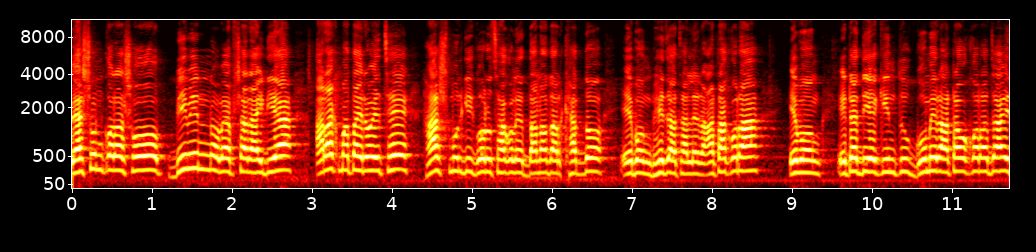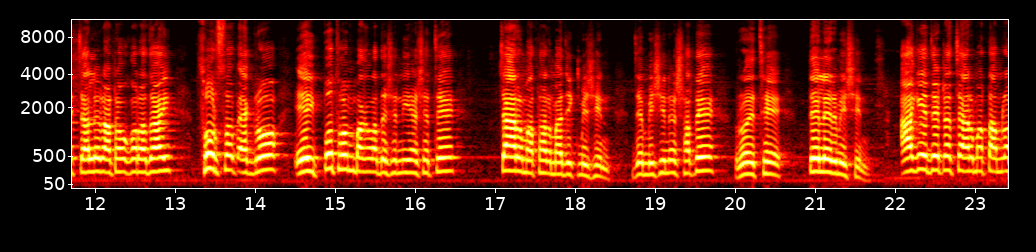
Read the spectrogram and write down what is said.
বেসন করা সহ বিভিন্ন ব্যবসার আইডিয়া আর এক মাথায় রয়েছে হাঁস, মুরগি, গরু, ছাগলের দানাদার খাদ্য এবং ভেজা চালের আটা করা এবং এটা দিয়ে কিন্তু গমের আটাও করা যায়, চালের আটাও করা যায়। সোর্স অফ অ্যাগ্রো এই প্রথম বাংলাদেশে নিয়ে এসেছে চার মাথার ম্যাজিক মেশিন যে মেশিনের সাথে রয়েছে তেলের মেশিন আগে যেটা চার মাথা আমরা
